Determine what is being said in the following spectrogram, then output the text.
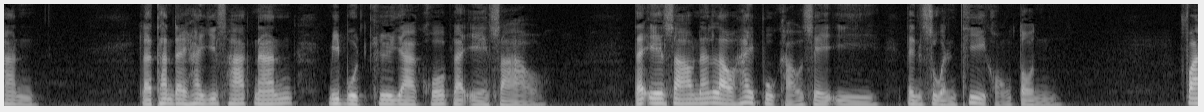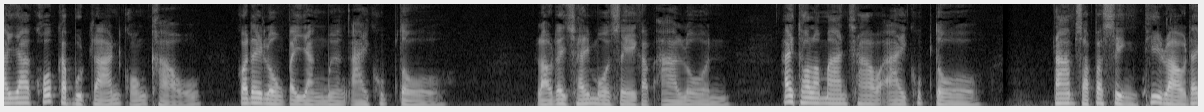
ท่าน และท่านได้ให้ยิสฮากนั้น มีบุตรคือยาโคบและเอซาว แต่เอซาวนั้นเราให้ภูเขาเซอีเป็นส่วนที่ของตน ฝ่ายยาโคบกับบุตรหลานของเขาก็ได้ลงไปยังเมืองไอคุปโต เราได้ใช้โมเสกับอาโลนให้ทรมานชาวไอคุปโต ตามสรรพสิ่งที่เราได้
